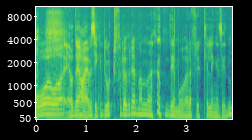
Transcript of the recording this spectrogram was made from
og, ja, det har jeg vel sikkert gjort for øvrig, men det må være fryktelig lenge siden.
